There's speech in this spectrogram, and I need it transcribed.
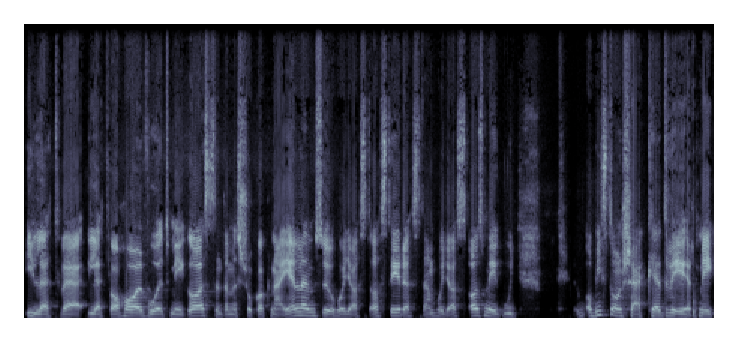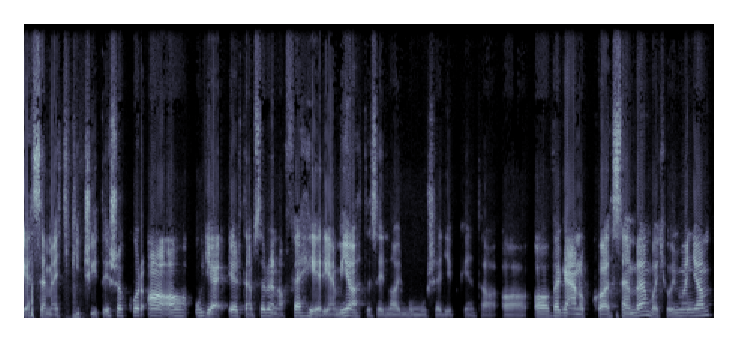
illetve, illetve a hal volt még az, szerintem ez sokaknál jellemző, hogy azt, azt éreztem, hogy az, az még úgy a biztonság kedvéért még eszem egy hm. kicsit, és akkor a, a, ugye értelmszerűen a fehérje miatt, ez egy nagy mumus egyébként a, a, a vegánokkal szemben, vagy hogy mondjam,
